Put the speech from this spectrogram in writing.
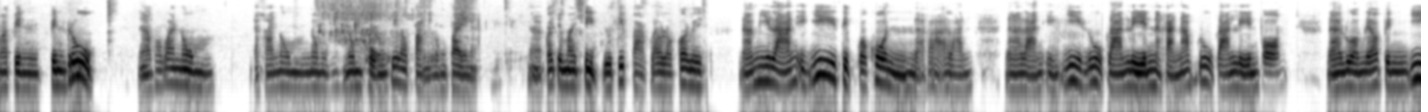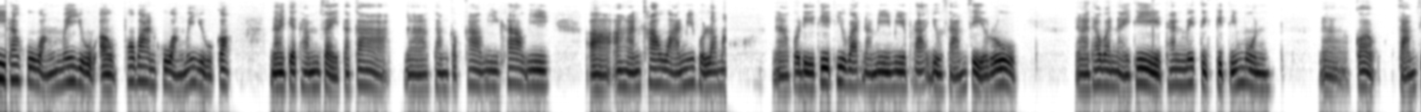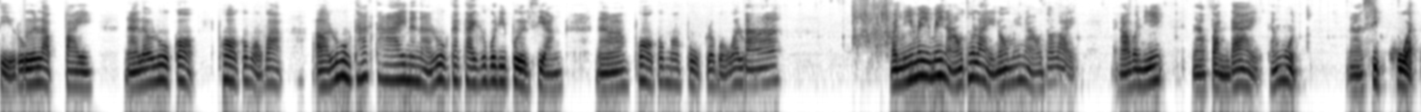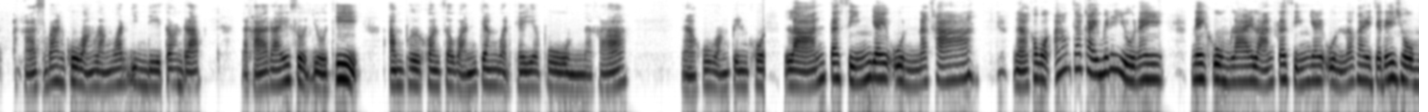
มาเป็นเป็นรูปนะเพราะว่านมนะคะนมนมนมผงที่เราปั่นลงไปนะนะก็จะมาติดอยู่ที่ปากเราเราก็เลยนะมีหลานอีกยี่สิบกว่าคนนะคะหลานนะหลานอีกยี่ลูกหลานเลนนะคะนับลูกหลานเลนพร้อมนะรวมแล้วเป็นยี่ถ้าครูหวังไม่อยู่เอาพ่อบ้านครูหวังไม่อยู่ก็นะจะทำใส่ตะกร้านะทำกับข้าวมีข้าวมีอาอาหารข้าวหวานมีผลไม้ นะพอดีที่ที่วัดนะมีมีพระอยู่สามสี่รูปนะถ้าวันไหนที่ท่านไม่ติดกิจนิมนต์นะก็สามสี่รูปหลับไปนะแล้วลูกก็พ่อก็บอกว่าเออลูกทักทายนะนะลูกทักทายคือพอดีเปิดเสียงนะพ่อก็มาปลุกเราบอกว่านะวันนี้ไม่ไม่หนาวเท่าไหร่เนาะไม่หนาวเท่าไหร่นะคะวันนี้นะปั่นได้ทั้งหมดนะสิบขวดนะคะบ้านครูหวังหลังวัดยินดีต้อนรับ นะคะไร้สดอยู่ที่อำเภอคอนสวรรค์จังหวัดชัยภูมินะคะนะครูหวังเป็นคนหลานตาสิงห์ยายอุ่นนะคะนะเขาบอกอ้าวถ้าใครไม่ได้อยู่ในในกลุ่มไลน์หลานตาสิงห์ยายอุ่นแล้วใครจะได้ชม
